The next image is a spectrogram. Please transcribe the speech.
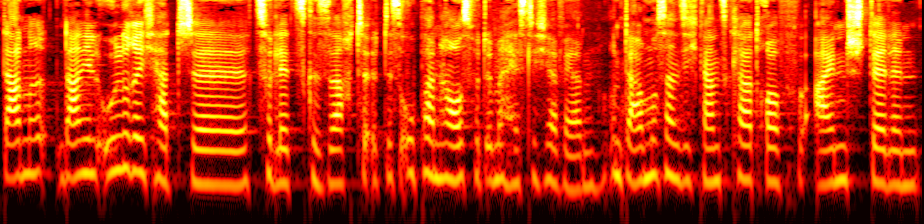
Daniel Ulrich hat äh, zuletzt gesagt, das Opernhaus wird immer hässlicher werden. Und da muss man sich ganz klar darauf einstellen,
